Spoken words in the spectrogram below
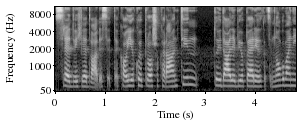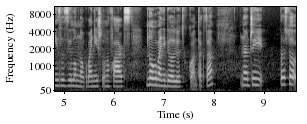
sred 2020. Kao, iako je prošao karantin, to je i dalje bio period kad se mnogo manje izlazilo, mnogo manje išlo na faks, mnogo manje bilo ljudskog kontakta. Znači, prosto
